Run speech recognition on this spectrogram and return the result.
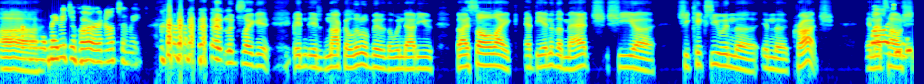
uh, Uh, maybe to her, not to me. it looks like it, it it knock a little bit of the wind out of you. But I saw like at the end of the match, she uh she kicks you in the in the crotch, and well, that's how she.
